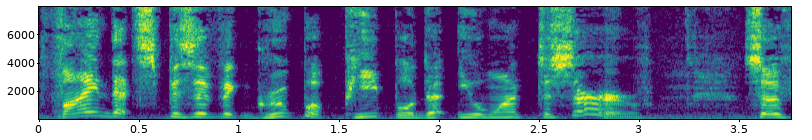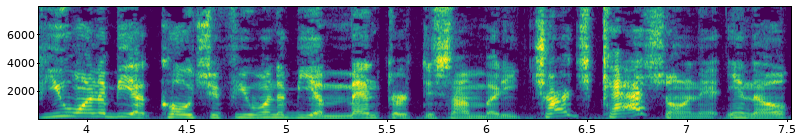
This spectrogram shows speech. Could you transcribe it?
find that specific group of people that you want to serve so if you want to be a coach, if you want to be a mentor to somebody, charge cash on it. You know,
